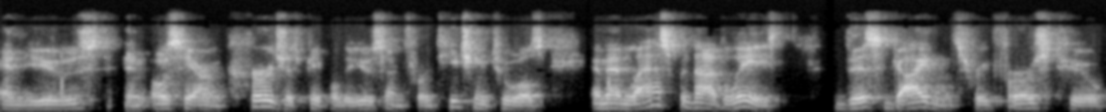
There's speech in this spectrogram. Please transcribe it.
and used, and OCR encourages people to use them for teaching tools. And then last but not least, this guidance refers to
